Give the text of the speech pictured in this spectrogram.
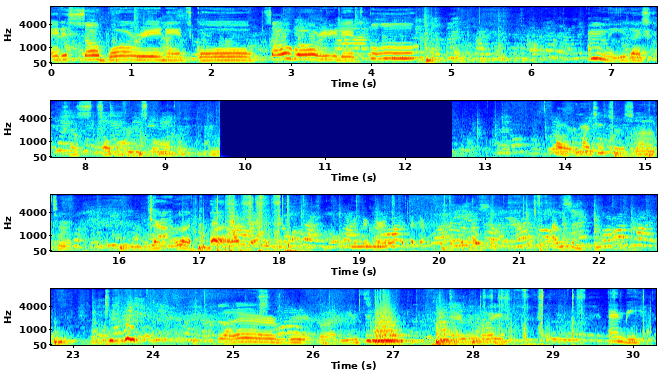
It is so boring in school. So boring in school. I'm gonna meet you guys because it's so boring in school. Okay. I'm Oh, you're my teacher? So that's her. Yeah, look. Oh, look at that. Look at the girl. Look at the girl. Allison. Hello, everybody. Everybody. And me.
